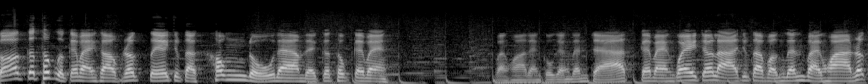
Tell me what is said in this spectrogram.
có kết thúc được cái bàn không? Rất tiếc, chúng ta không đủ đam để kết thúc cái bàn. Vàng hoa đang cố gắng đánh trả. Cái bàn quay trở lại, chúng ta vẫn đánh vàng hoa rất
